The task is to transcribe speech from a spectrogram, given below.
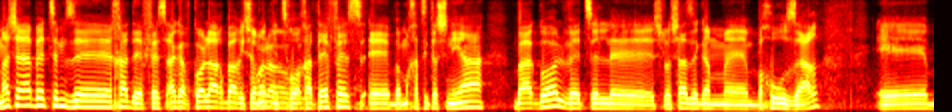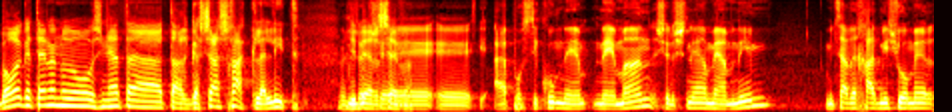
מה שהיה בעצם זה 1-0, אגב, כל הארבע הראשונות כל ניצחו 1-0, הארבע. אה, במחצית השנייה בא הגול, ואצל אה, שלושה זה גם אה, בחור זר. אה, בוא רגע תן לנו שנייה את ההרגשה שלך הכללית אני מבאר חושב שבע. שהיה פה סיכום נאמ- נאמן של שני המאמנים, מצד אחד מישהו אומר,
